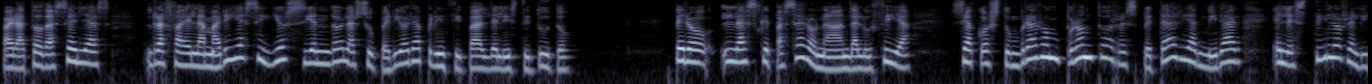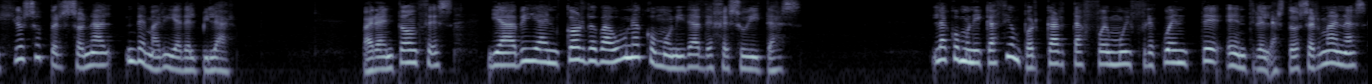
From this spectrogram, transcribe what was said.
Para todas ellas, Rafaela María siguió siendo la superiora principal del instituto. Pero las que pasaron a Andalucía se acostumbraron pronto a respetar y admirar el estilo religioso personal de María del Pilar. Para entonces ya había en Córdoba una comunidad de jesuitas. La comunicación por carta fue muy frecuente entre las dos hermanas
